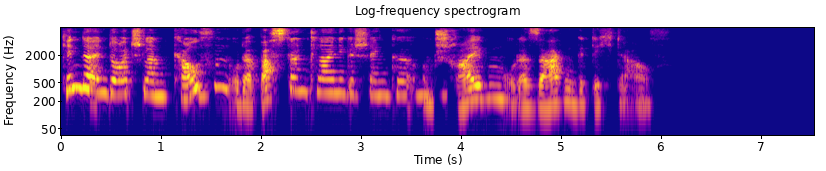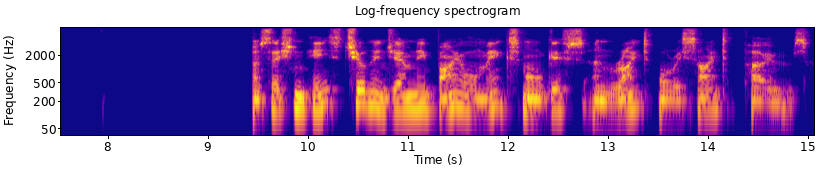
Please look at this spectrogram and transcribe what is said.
Kinder in Deutschland kaufen oder basteln kleine Geschenke und schreiben oder sagen Gedichte auf. Translation is Children in Germany buy or make small gifts and write or recite poems.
